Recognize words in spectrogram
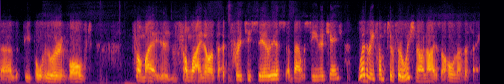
uh, the people who are involved, from my from what I know, are pretty serious about seeing a change. Whether it comes to fruition or not is a whole other thing,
